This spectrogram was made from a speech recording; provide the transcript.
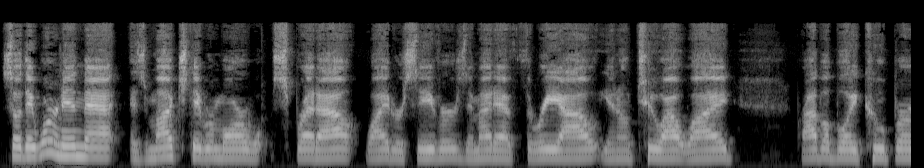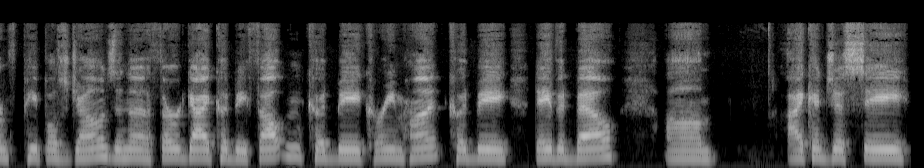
So they weren't in that as much. They were more spread out wide receivers. They might have three out, you know, two out wide, probably Cooper and Peoples Jones. And then a third guy could be Felton, could be Kareem Hunt, could be David Bell. Um, I could just see,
